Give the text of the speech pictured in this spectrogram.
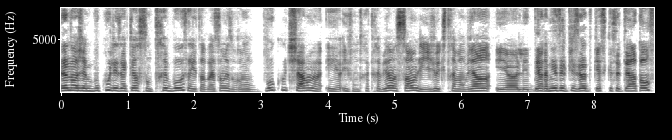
Non, non, j'aime beaucoup. Les acteurs sont très beaux, ça y est en passant. Ils ont vraiment beaucoup de charme et euh, ils vont très très bien ensemble et ils jouent extrêmement bien. Et euh, les derniers épisodes, qu'est-ce que c'était intense?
